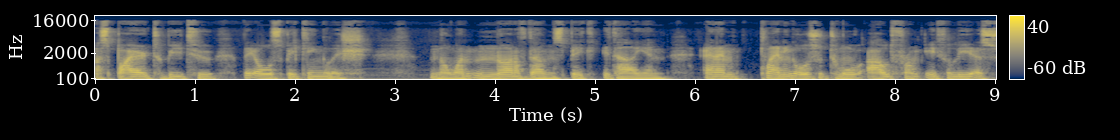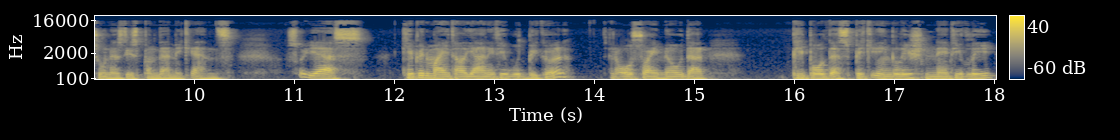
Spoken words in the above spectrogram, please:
aspire to be to they all speak English no one none of them speak Italian and I'm planning also to move out from Italy as soon as this pandemic ends. So yes, keeping my Italianity would be good. And also I know that people that speak English natively,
